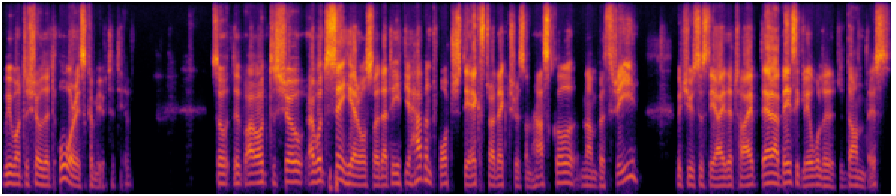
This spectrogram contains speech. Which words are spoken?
we want to show that OR is commutative. So the, I want to show, I want to say here also that if you haven't watched the extra lectures on Haskell number three, which uses the either type, there are basically already done this.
